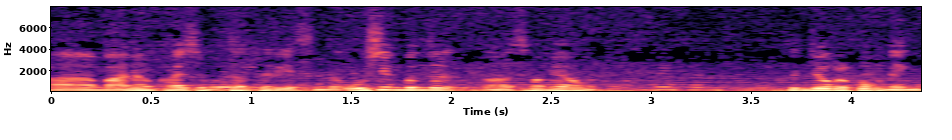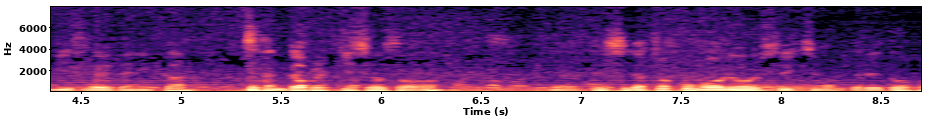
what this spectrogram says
아, 많은 관심 부탁드리겠습니다. 오신 분들 어, 서명 흔적을 꼭 남기셔야 되니까 장갑을 끼셔서 네, 글씨가 조금 어려울 수 있지만 그래도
